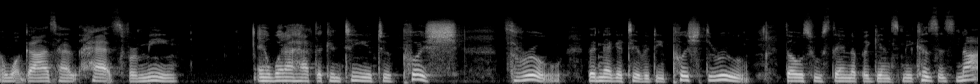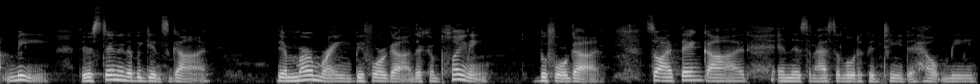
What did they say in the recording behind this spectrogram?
and what God has, has for me and what I have to continue to push through the negativity, push through those who stand up against me because it's not me. They're standing up against God. They're murmuring before God, they're complaining before God. So I thank God in this and I ask the Lord to continue to help me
